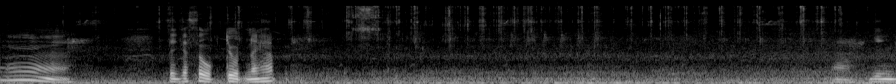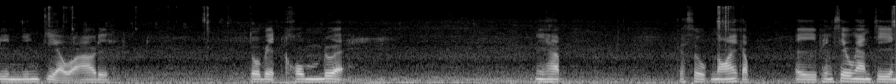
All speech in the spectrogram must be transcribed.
อ่าเป็นกระสูบจุดนะครับอ่ายิงดินยิงเกี่ยวเอาดิ ตัวเบ็ดคมด้วย นี่ครับ กระสูบน้อยกับไอ้เพนซิลงานจีน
